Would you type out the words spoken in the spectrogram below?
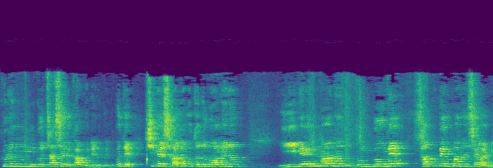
그런 그 자세를 갖고 되는 거예요. 근데 10의 4조부터 넘어가면은 200만 원 헌금에 300만 원 생활비.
